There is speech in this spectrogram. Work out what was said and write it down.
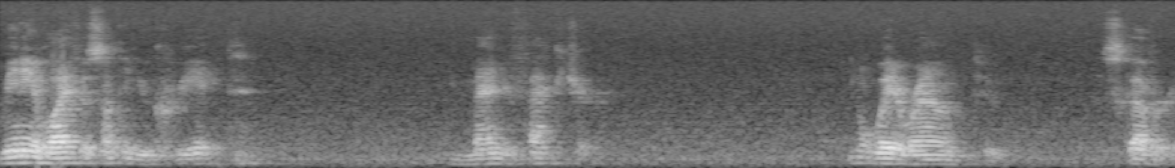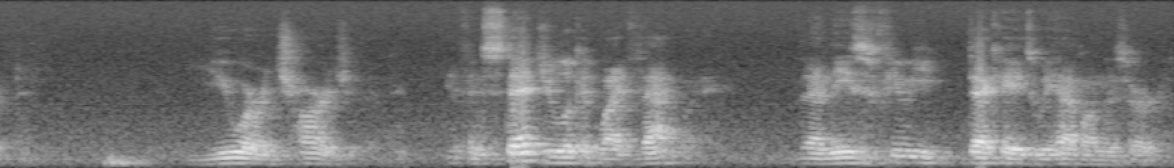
Meaning of life is something you create, you manufacture. You don't wait around to discover it. You are in charge of it. If instead you look at life that way, then these few decades we have on this earth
